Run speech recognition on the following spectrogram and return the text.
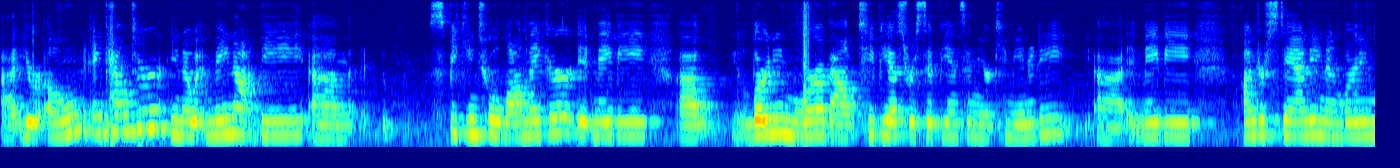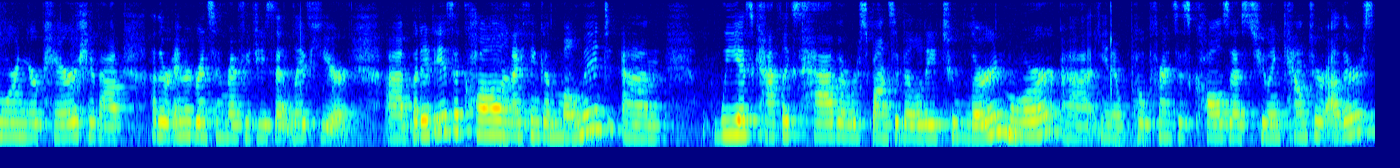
uh, your own encounter. You know, it may not be um, speaking to a lawmaker, it may be uh, learning more about TPS recipients in your community, uh, it may be understanding and learning more in your parish about other immigrants and refugees that live here. Uh, but it is a call and I think a moment. Um, we as Catholics have a responsibility to learn more. Uh, you know, Pope Francis calls us to encounter others,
